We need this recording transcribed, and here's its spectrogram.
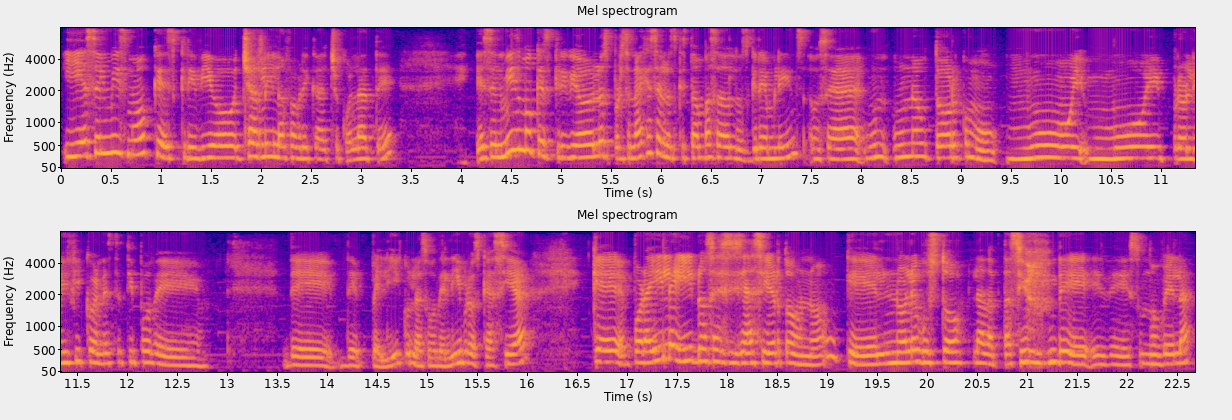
y es el mismo que escribió Charlie y la fábrica de chocolate. Es el mismo que escribió los personajes en los que están basados los gremlins, o sea, un, autor como muy, muy prolífico en este tipo de, de, películas o de libros que hacía, que por ahí leí, no sé si sea cierto o no, que él no le gustó la adaptación de, de su novela,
